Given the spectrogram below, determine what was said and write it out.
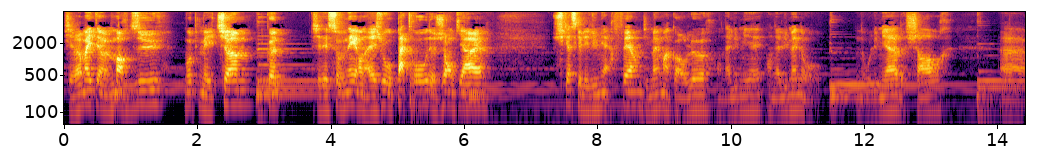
J'ai vraiment été un mordu. Moi et mes chums, écoute, j'ai des souvenirs, on allait jouer au patro de Jonquière jusqu'à ce que les lumières ferment, puis même encore là, on allumait, on allumait nos, nos lumières de char. Euh,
